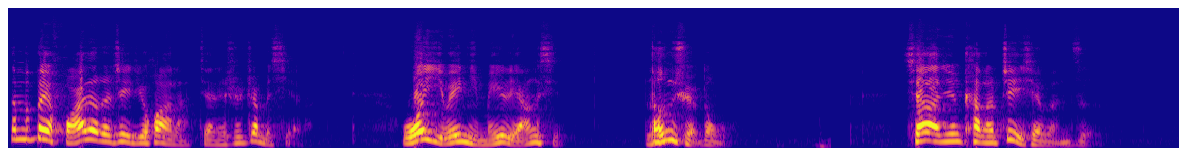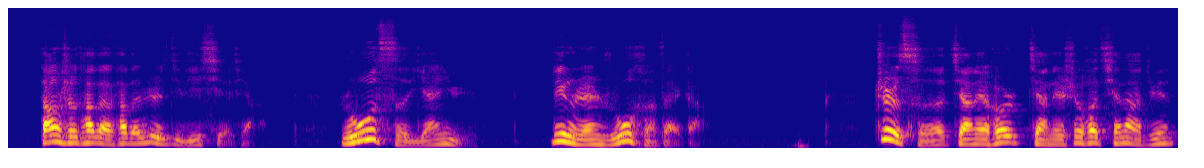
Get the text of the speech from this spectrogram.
那么被划掉的这句话呢？蒋介石这么写的：“我以为你没良心，冷血动物。”钱大钧看到这些文字，当时他在他的日记里写下：“如此言语，令人如何再干？”至此，蒋介石、蒋介石和钱大钧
